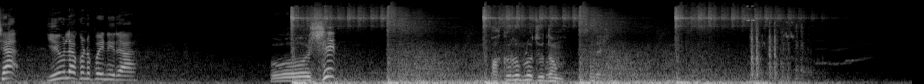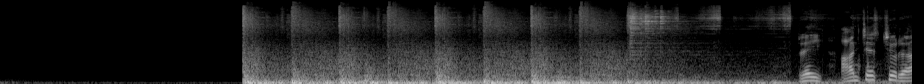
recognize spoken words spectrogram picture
చా ఏం లేకుండా పోయినరా? ఓ షిట్! పక్క రూమ్లో చూద్దాం. రేయ్ ఆన్ చేసి చూడరా.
